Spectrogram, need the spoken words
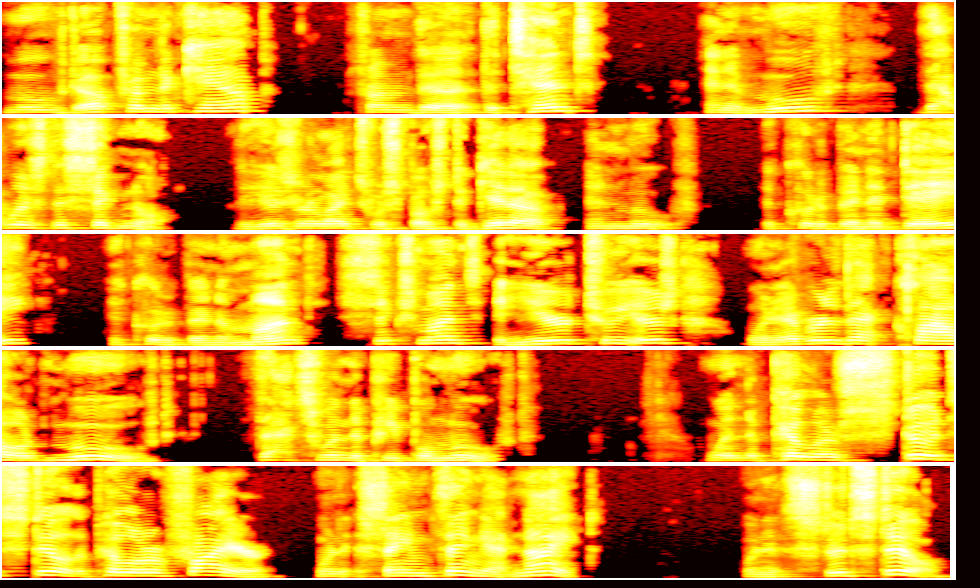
moved up from the camp, from the, the tent, and it moved, that was the signal. The Israelites were supposed to get up and move. It could have been a day, it could have been a month, six months, a year, two years. Whenever that cloud moved, that's when the people moved. When the pillars stood still, the pillar of fire, when it, same thing at night. When it stood still,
